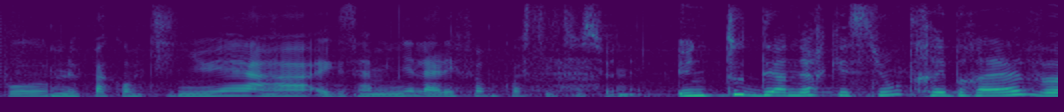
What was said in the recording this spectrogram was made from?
pour ne pas continuer à examiner la réforme constitutionnelle. Une toute dernière question, très brève.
